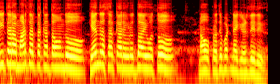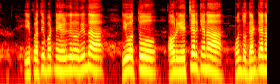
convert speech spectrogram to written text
ಈ ಥರ ಮಾಡ್ತಾ ಇರ್ತಕ್ಕಂಥ ಒಂದು ಕೇಂದ್ರ ಸರ್ಕಾರ ವಿರುದ್ಧ ಇವತ್ತು ನಾವು ಪ್ರತಿಭಟನೆಗೆ ಇಳಿದಿದ್ದೀವಿ. ಈ ಪ್ರತಿಭಟನೆ ಇಳಿದಿರೋದ್ರಿಂದ ಇವತ್ತು ಅವ್ರಿಗೆ ಎಚ್ಚರಿಕೆನ, ಒಂದು ಗಂಟೆನ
